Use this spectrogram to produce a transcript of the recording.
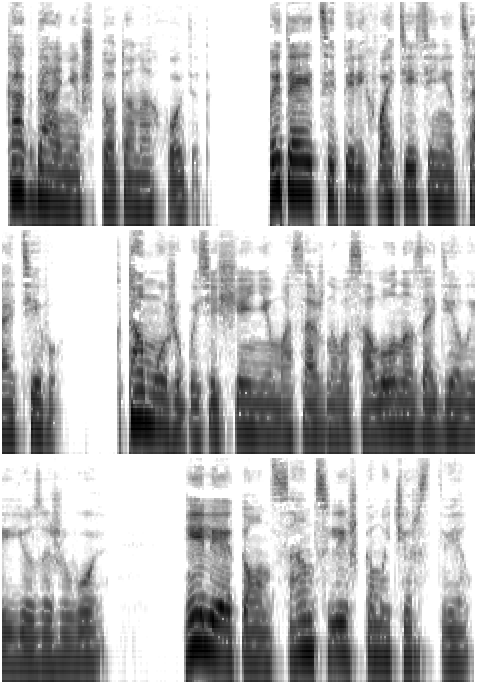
когда они что-то находят. Пытается перехватить инициативу. К тому же посещение массажного салона задело ее за живое. Или это он сам слишком очерствел.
